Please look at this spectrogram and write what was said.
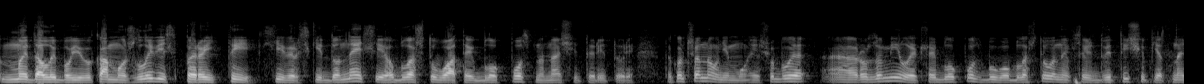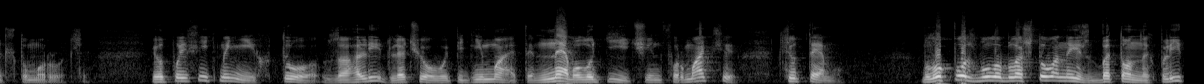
Ми дали бойовикам можливість перейти Сіверський Донець і облаштувати блокпост на нашій території. Так от, шановні мої, щоб ви е, розуміли, цей блокпост був облаштований у 2015 році. І от поясніть мені, хто взагалі для чого ви піднімаєте, не володіючи інформацією, цю тему. Блокпост був облаштований з бетонних пліт,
